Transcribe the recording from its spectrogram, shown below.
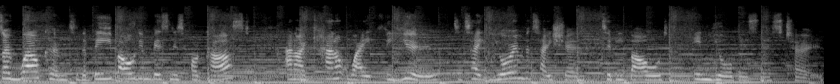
So, welcome to the Be Bold in Business podcast and I cannot wait for you to take your invitation to be bold in your business too.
